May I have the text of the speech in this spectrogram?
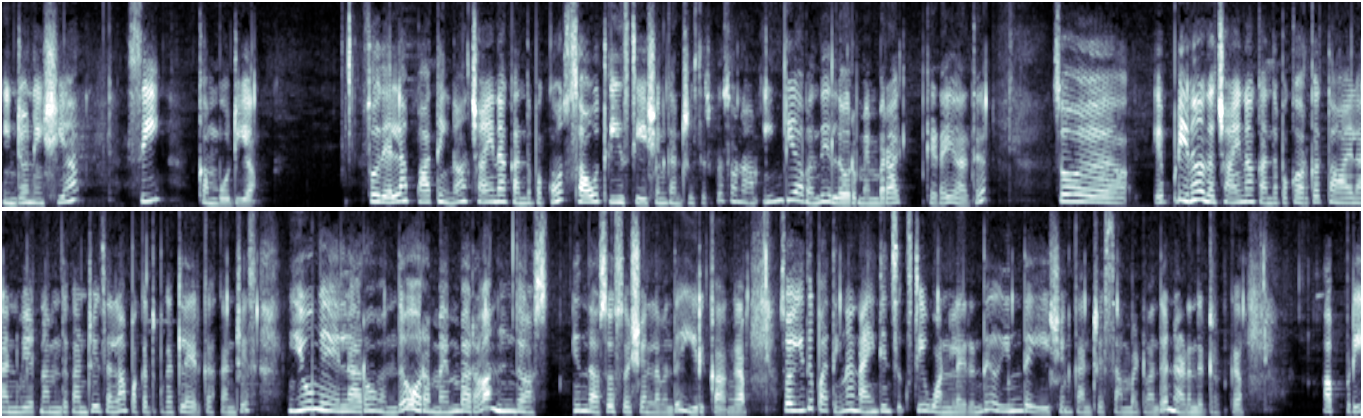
Indonesia. C Cambodia. So இதெல்லாம் பார்த்தீங்கன்னா சைனாக்கு அந்த பக்கம் சவுத் ஈஸ்ட் ஏஷியன் கண்ட்ரிஸ் இருக்குது ஸோ நாம் இந்தியா வந்து இதில் ஒரு மெம்பராக கிடையாது. ஸோ எப்படின்னா அந்த சைனாக்கு அந்த பக்கம் இருக்க தாய்லாந்து வியட்நாம் இந்த கண்ட்ரிஸ் எல்லாம் பக்கத்து பக்கத்தில் இருக்க கண்ட்ரிஸ் இவங்க எல்லாரும் வந்து ஒரு மெம்பராக இந்த அஸ் இந்த அசோசியேஷனில் வந்து இருக்காங்க. ஸோ இது பார்த்திங்கன்னா நைன்டீன் சிக்ஸ்டி ஒன்லேருந்து இந்த ஏஷியன் கண்ட்ரிஸ் சம்மிட் வந்து நடந்துகிட்ருக்கு அப்படி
